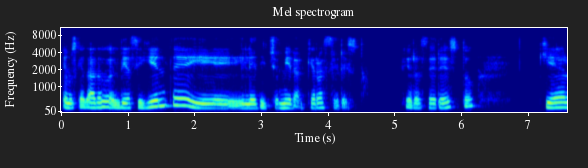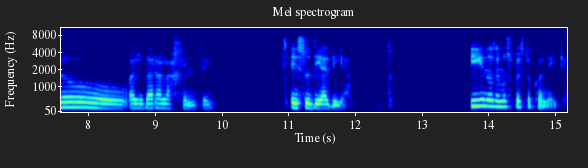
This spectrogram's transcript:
hemos quedado el día siguiente y, y le he dicho, mira, quiero hacer esto, quiero hacer esto quiero ayudar a la gente en su día a día. Y nos hemos puesto con ello.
